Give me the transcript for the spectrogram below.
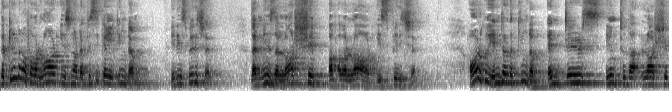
The kingdom of our Lord is not a physical kingdom, it is spiritual. That means the lordship of our Lord is spiritual. All who enter the kingdom enters into the lordship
